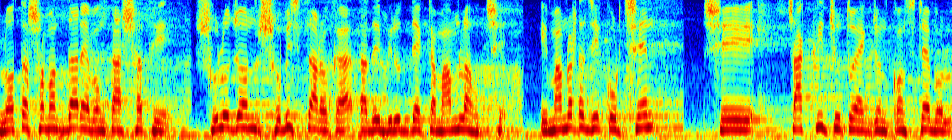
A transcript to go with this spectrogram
লতা সমাদ্দার এবং তার সাথে ষোলো জন সবিজ তারকা তাদের বিরুদ্ধে একটা মামলা হচ্ছে। এই মামলাটা যে করছেন, সে চাকরিচ্যুত একজন কনস্টেবল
